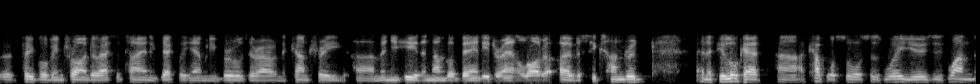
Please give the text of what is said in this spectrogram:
that people have been trying to ascertain exactly how many brewers there are in the country, um, and you hear the number bandied around a lot, over 600. And if you look at uh, a couple of sources we use, is one,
